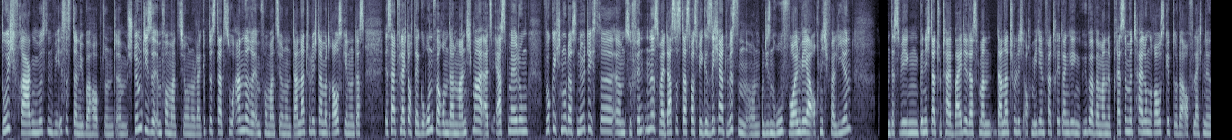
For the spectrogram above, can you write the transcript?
durchfragen müssen, wie ist es denn überhaupt und ähm, stimmt diese Information oder gibt es dazu andere Informationen und dann natürlich damit rausgehen. Und das ist halt vielleicht auch der Grund, warum dann manchmal als Erstmeldung wirklich nur das Nötigste ähm, zu finden ist, weil das ist das, was wir gesichert wissen und, und diesen Ruf wollen wir ja auch nicht verlieren. Deswegen bin ich da total bei dir, dass man dann natürlich auch Medienvertretern gegenüber, wenn man eine Pressemitteilung rausgibt oder auch vielleicht eine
